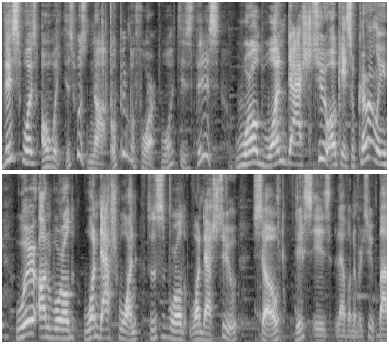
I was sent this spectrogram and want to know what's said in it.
This was, oh wait, this was not open before. What is this? World 1-2. Okay, so currently we're on world 1-1. So this is world 1-2. So this is level number two. Wow.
